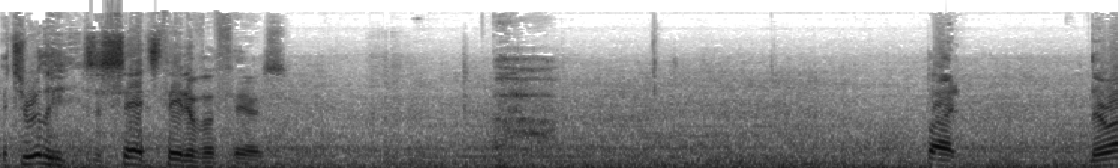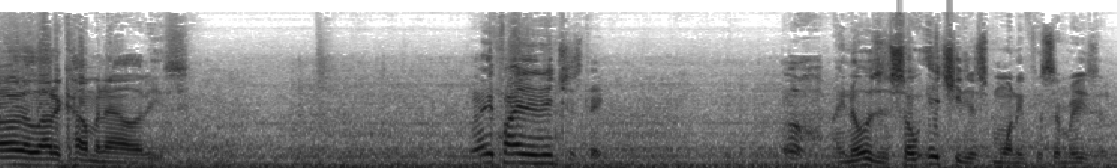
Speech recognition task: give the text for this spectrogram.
It's really it's a sad state of affairs. But there are a lot of commonalities. I find it interesting. Oh, my nose is so itchy this morning for some reason.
